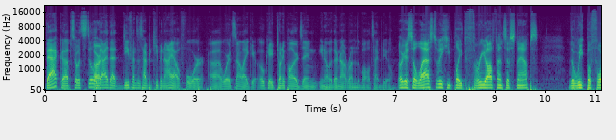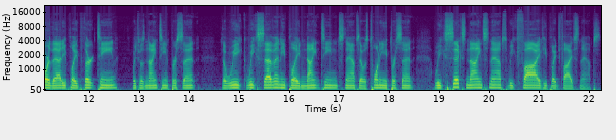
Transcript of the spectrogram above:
backup. So it's still All a guy right. that defenses have to keep an eye out for, uh, where it's not like okay, Tony Pollard's in, you know, they're not running the ball type deal. Okay, so last week he played three offensive snaps. The week before that he played 13, which was 19 percent. The week week seven he played 19 snaps. That was 28 percent. Week six, nine snaps. Week five, he played five snaps.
